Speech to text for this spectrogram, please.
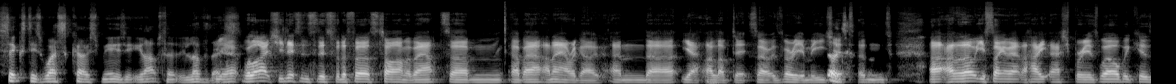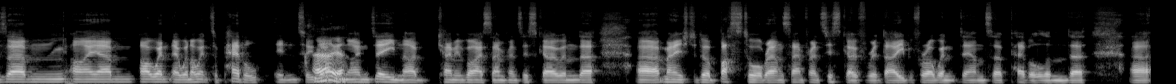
60s West Coast music, you'll absolutely love this. Yeah, well, I actually listened to this for the first time about um, about an hour ago, and uh, yeah, I loved it. So it was very immediate, Good. and uh, I know what you're saying about the Haight Ashbury as well, because um, I um, I went there when I went to Pebble in 2019. Oh, yeah. I came in via San Francisco and uh, uh, managed to do a bus tour around San Francisco for a day before I went down to Pebble, and uh, uh,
